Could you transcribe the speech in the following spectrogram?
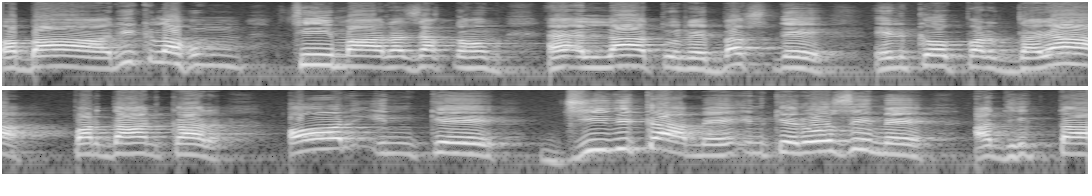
वबारिक लहुम, फ़ीमा रजक हम अल्लाह, तूने बख्श दे, इनके ऊपर दया प्रदान कर। और इनके जीविका में, इनके रोज़ी में अधिकता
